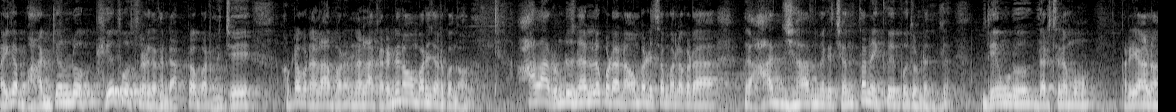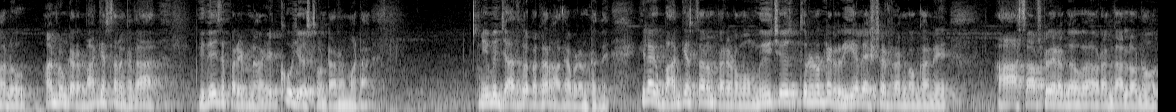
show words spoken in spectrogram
పైగా భాగ్యంలో కేతు వస్తున్నాడు కదండి అక్టోబర్ నుంచి. అక్టోబర్ నెల నెలాఖరు రెండు నవంబర్ నుంచి అనుకుందాం. అలా రెండు నెలల్లో కూడా నవంబర్ డిసెంబర్లో కూడా ఆధ్యాత్మిక చింతన ఎక్కువైపోతుంటుంది. దేవుడు దర్శనము ప్రయాణాలు అంటుంటారు. భాగ్యస్థానం కదా. విదేశ పర్యటన ఎక్కువ చేస్తుంటారు అనమాట ఈ మీ జాతకాల ప్రకారం ఆధారపడి ఉంటుంది. ఇలాగ భాగ్యస్థానం పెరగడము మీరు చేస్తున్నటువంటి రియల్ ఎస్టేట్ రంగం కానీ ఆ సాఫ్ట్వేర్ రంగ రంగాల్లోనూ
